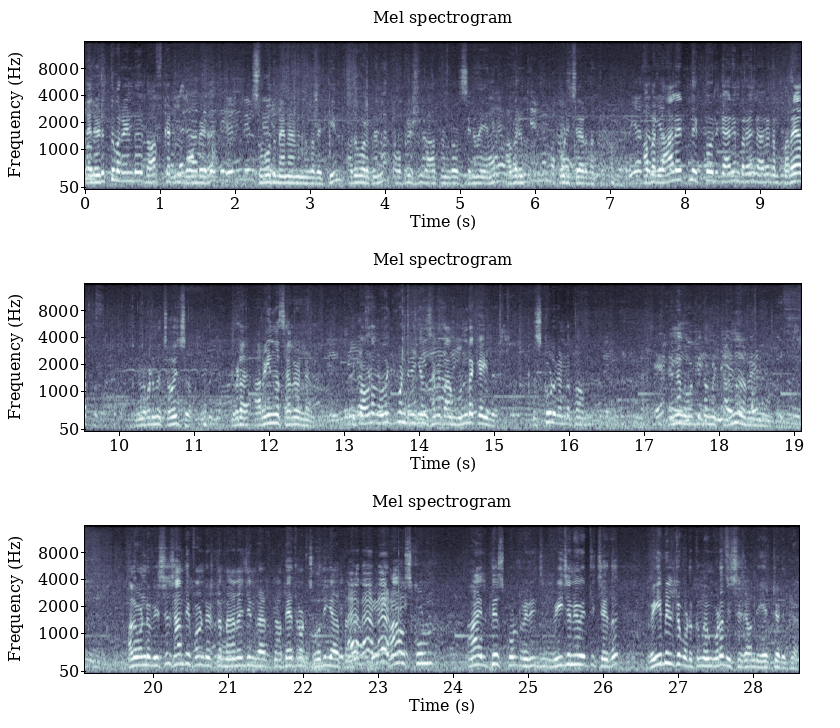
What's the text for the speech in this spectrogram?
അതിൽ എടുത്തു പറയേണ്ടത് ഡോഫ് കെറ്റിൽ ബോംബെയുടെ സുബോധ് മേനാൻ എന്നുള്ള വ്യക്തിയും അതുപോലെ തന്നെ ഓപ്പറേഷൻ എന്നുള്ള ഒരു സിനിമയിൽ അവരും കൂടി ചേർന്നിട്ടുണ്ട് അപ്പോൾ ലാലേട്ടിന് ഇപ്പോൾ ഒരു കാര്യം പറയാൻ ലാലേട്ടൻ പറയാത്തത്. നിങ്ങൾ ഇവിടുന്ന് ചോദിച്ചു. ഇവിടെ അറിയുന്ന സ്ഥലമല്ലേ ഇപ്പോൾ അവിടെ നോക്കിക്കൊണ്ടിരിക്കുന്ന സമയത്ത് ആ മുണ്ടക്കയിൽ സ്കൂൾ കണ്ടപ്പം എന്നെ നോക്കിയിട്ടൊന്ന് കണ്ണ് നിറയുന്നു. അതുകൊണ്ട് വിശ്വശാന്തി ഫൗണ്ടേഷന്റെ മാനേജിംഗ് ഡയറക്ടർ അദ്ദേഹത്തിനോട് ചോദിക്കാത്ത ആ സ്കൂൾ ആ എൽ പി സ്കൂൾ റീജനുവേറ്റ് ചെയ്ത് റീബിൽഡ് കൊടുക്കുന്നതും കൂടെ വിശ്വശാന്തി ഏറ്റെടുക്കുക ആ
